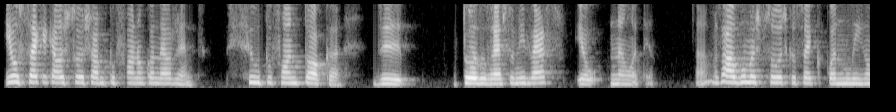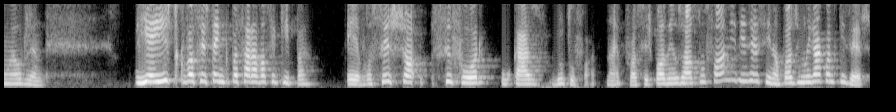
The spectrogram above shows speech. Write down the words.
eu sei que aquelas pessoas só me telefonam quando é urgente. Se o telefone toca de todo o resto do universo, eu não atendo. Tá? Mas há algumas pessoas que eu sei que quando me ligam é urgente. E é isto que vocês têm que passar à vossa equipa. É vocês só, se for o caso do telefone, não é? Porque vocês podem usar o telefone e dizer assim: não, podes me ligar quando quiseres,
